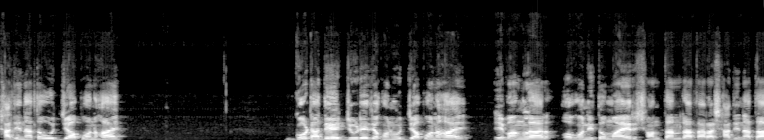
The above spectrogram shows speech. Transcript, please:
স্বাধীনতা উদযাপন হয়, গোটা দেশ জুড়ে যখন উদযাপন হয়, এ বাংলার অগণিত মায়ের সন্তানরা তারা স্বাধীনতা,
